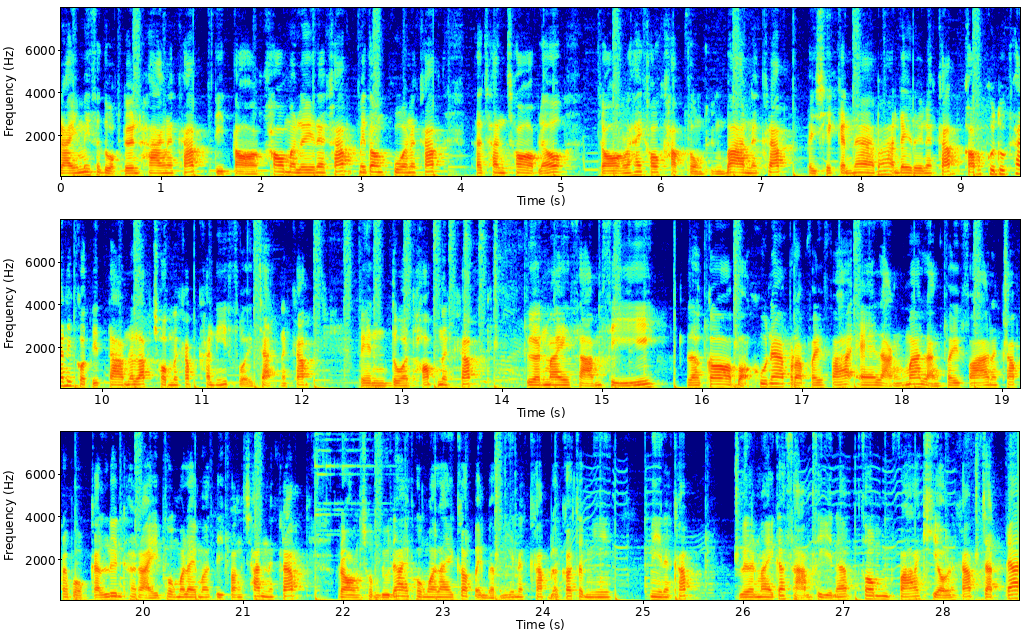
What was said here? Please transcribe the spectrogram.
กลๆไม่สะดวกเดินทางนะครับ ติดต่อเข้ามาเลยนะครับ ไม่ต้องกลัวนะครับ ถ้าท่านชอบแล้วจองแล้วให้เขาขับส่งถึงบ้านนะครับ ไปเช็คกันหน้าบ้านได้เลยนะครับ ขอบคุณทุกท่านที่กดติดตามและรับชมนะครับ คันนี้สวยจัดนะครับ เป็นตัวท็อปนะครับเรือนไม้สามสี แล้วก็เบาะคู่หน้าปรับไฟฟ้าแอร์หลังม่านหลังไฟฟ้านะครับระบบกันลื่นถลายพวงมาลัยมัลติฟังก์ชันนะครับลองชมดูได้พวงมาลัยก็เป็นแบบนี้นะครับ แล้วก็จะมีนี่นะครับเรือนไม้ก็ 3 สีนะครับส้มฟ้าเขียวนะครับ จัดได้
